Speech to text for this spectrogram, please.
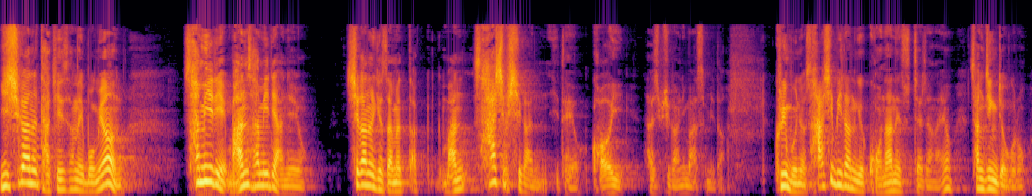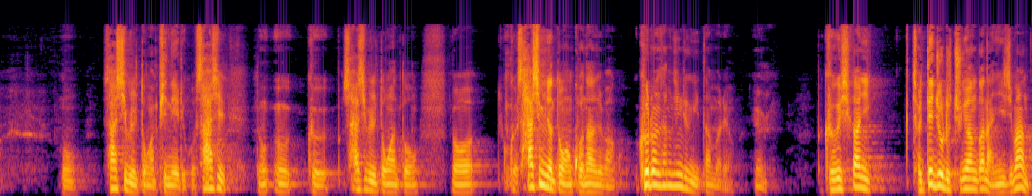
이 시간을 다 계산해 보면 3일이 만 3일이 아니에요. 시간을 계산하면 딱 만 40시간이 돼요. 거의 40시간이 맞습니다. 그게 뭐냐? 40이라는 게 고난의 숫자잖아요. 상징적으로. 뭐 40일 동안 비 내리고 40, 어, 그 40일 동안 또, 어, 40년 그 동안 고난을 받고 그런 상징적이 있단 말이에요. 예. 그 시간이 절대적으로 중요한 건 아니지만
